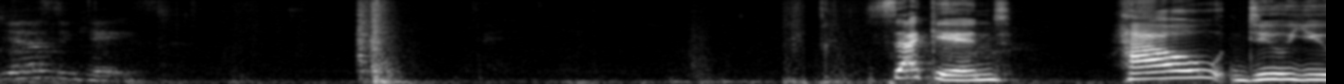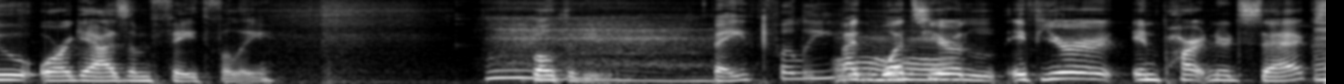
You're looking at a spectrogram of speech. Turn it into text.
just in case. Second, how do you orgasm faithfully? Both of you. Faithfully. Like, what's your if you're in partnered sex?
